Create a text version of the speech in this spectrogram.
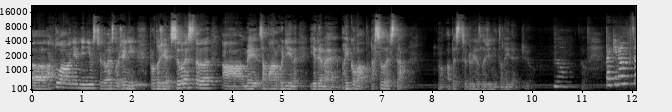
Uh, Aktuálně měním středové složení, protože je Silvestr a my za pár hodin jedeme bajkovat na Silvestra. No a bez středového složení to nejde, že jo? No. Tak jenom chci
